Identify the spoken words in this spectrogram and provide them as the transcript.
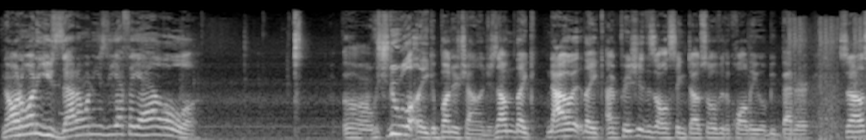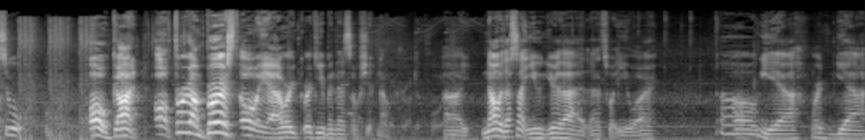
No, I don't want to use that. I want to use the FAL. Oh, we should do like a bunch of challenges. I'm like now, like I'm pretty sure this is all synced up, so hopefully the quality will be better. So now let's do. Oh God! Oh, three round burst! Oh yeah, we're we're keeping this. Oh shit, no. Uh, no, that's not you. You're that. That's what you are. Oh yeah, we're yeah.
